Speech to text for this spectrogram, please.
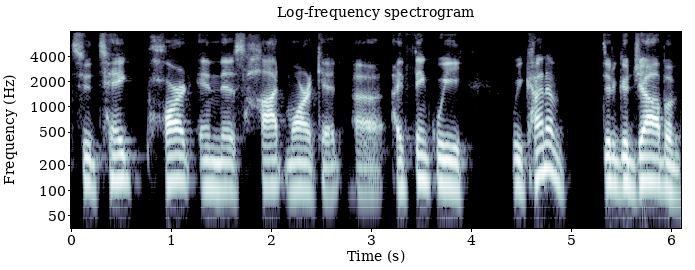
to take part in this hot market uh, i think we we kind of did a good job of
